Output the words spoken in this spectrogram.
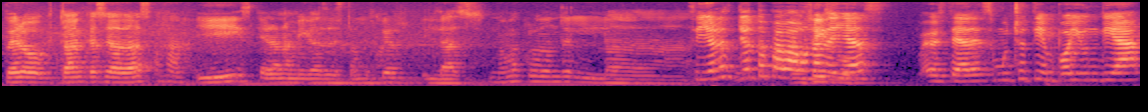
pero estaban casadas Ajá. y eran amigas de esta mujer. Y las, no me acuerdo dónde la... Sí, yo, les- yo topaba a una de ellas este, hace mucho tiempo y un día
